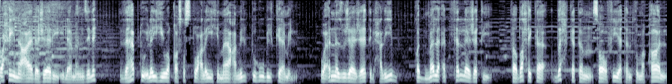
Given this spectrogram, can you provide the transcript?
وحين عاد جاري إلى منزله ذهبت إليه وقصصت عليه ما عملته بالكامل وأن زجاجات الحليب قد ملأت ثلاجتي فضحك ضحكة صافية ثم قال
